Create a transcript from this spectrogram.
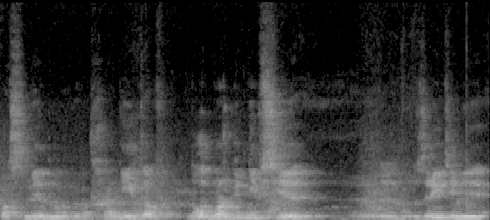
По следу Радханитов. Ну вот, может быть, не все э, зрители,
